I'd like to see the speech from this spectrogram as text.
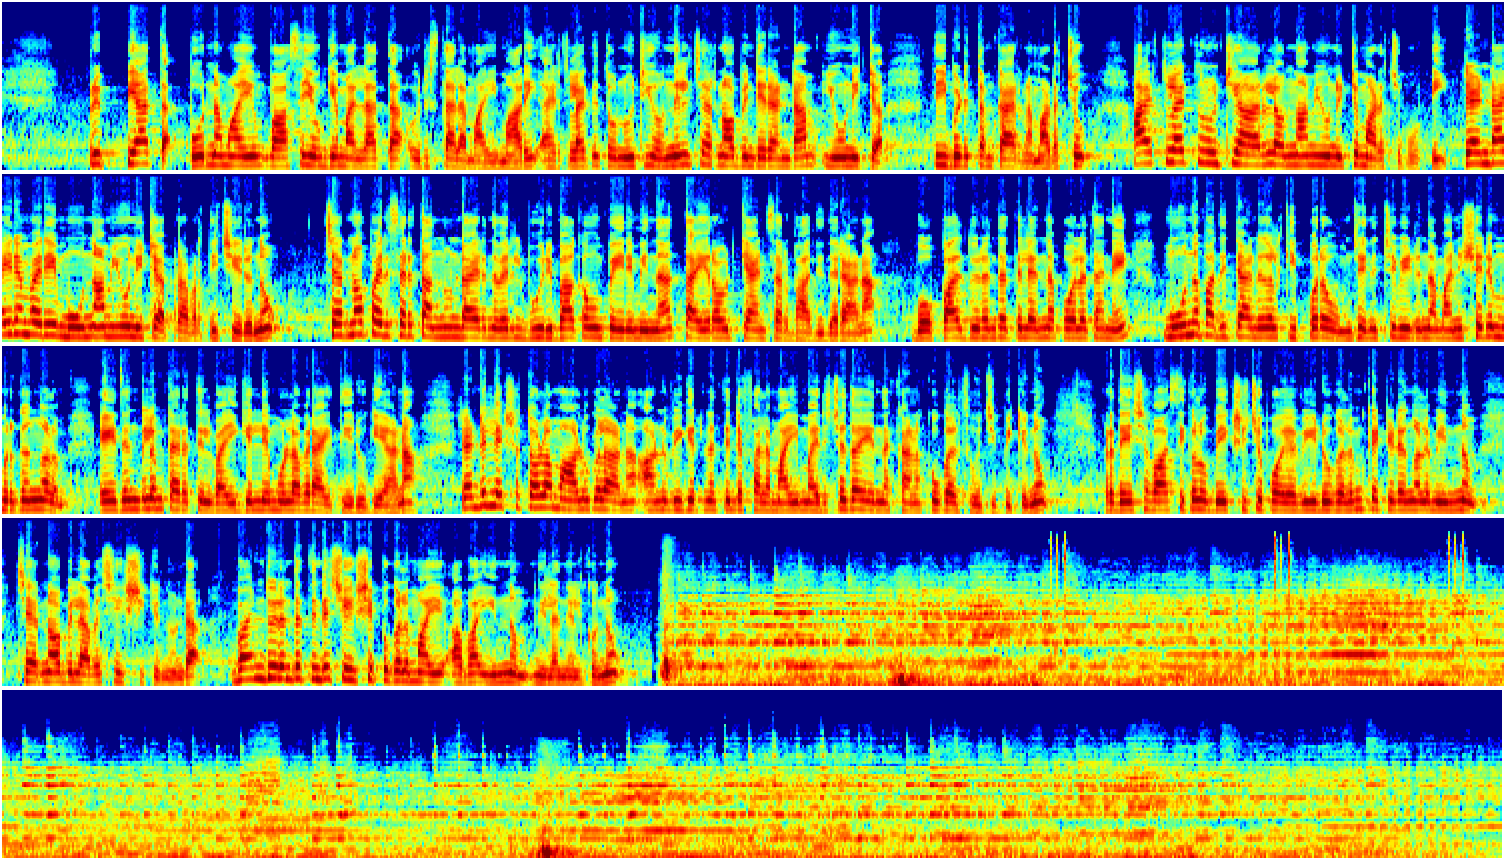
പ്രിപ്യാത്ത് പൂർണമായും വാസയോഗ്യമല്ലാത്ത ഒരു സ്ഥലമായി മാറി. ആയിരത്തി തൊള്ളായിരത്തി തൊണ്ണൂറ്റി ഒന്നിൽ ചെർണോബിന്റെ രണ്ടാം യൂണിറ്റ് തീപിടുത്തം കാരണം അടച്ചു. ആയിരത്തി തൊള്ളായിരത്തി തൊണ്ണൂറ്റി ആറിൽ ഒന്നാം യൂണിറ്റും അടച്ചുപൂട്ടി. രണ്ടായിരം വരെ മൂന്നാം യൂണിറ്റ് പ്രവർത്തിച്ചിരുന്നു. ചെർണോ പരിസരത്ത് അന്നുണ്ടായിരുന്നവരിൽ ഭൂരിഭാഗവും പേരും ഇന്ന് തൈറോയ്ഡ് ക്യാൻസർ ബാധിതരാണ്. ഭോപ്പാൽ ദുരന്തത്തിൽ എന്ന പോലെ തന്നെ മൂന്ന് പതിറ്റാണ്ടുകൾക്കിപ്പുറവും ജനിച്ചു വീഴുന്ന മനുഷ്യരും മൃഗങ്ങളും ഏതെങ്കിലും തരത്തിൽ വൈകല്യമുള്ളവരായി തീരുകയാണ്. രണ്ട് ലക്ഷത്തോളം ആളുകളാണ് അണുവികിരണത്തിന്റെ ഫലമായി മരിച്ചത് എന്ന കണക്കുകൾ സൂചിപ്പിക്കുന്നു. പ്രദേശവാസികൾ ഉപേക്ഷിച്ചു പോയ വീടുകളും കെട്ടിടങ്ങളും ഇന്നും ചെർണോബിൽ അവശേഷിക്കുന്നുണ്ട്. വൻ ദുരന്തത്തിന്റെ ശേഷിപ്പുകളുമായി അവ ഇന്നും നിലനിൽക്കുന്നു.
